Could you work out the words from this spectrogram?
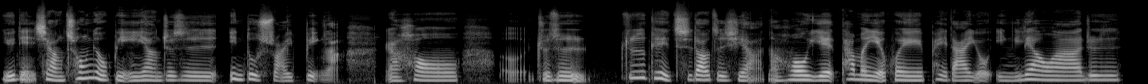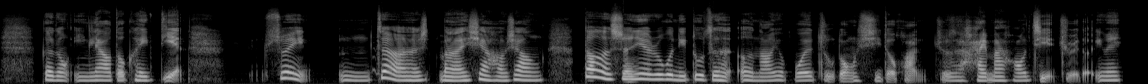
有点像葱油饼一样，就是印度甩饼啊，然后呃，就是就是可以吃到这些啊，然后也他们也会配搭有饮料啊，就是各种饮料都可以点，所以。嗯，在马来马来西亚好像到了深夜，如果你肚子很饿，然后又不会煮东西的话，就是还蛮好解决的。因为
